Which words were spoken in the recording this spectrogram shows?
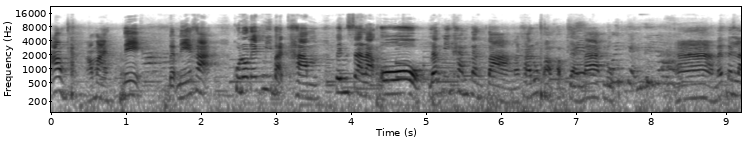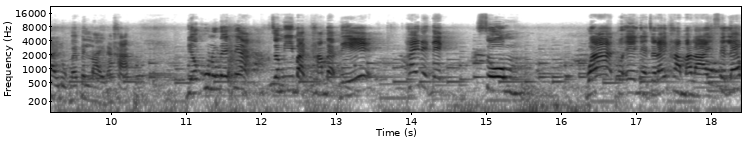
เอ้าเอาใหม่นี่แบบนี้ค่ะ คุณน้องเล็กมีบัตรคำเป็นสระโอ และมีคำต่างๆนะคะ ลูกหมาขอบใจมากลูกอ่าไม่เป็นไรลูกไม่เป็นไรนะคะ เดี๋ยวครูนกเล็กเนี่ยจะมีบัตรคำแบบนี้ ให้เด็กๆซุ่มว่าตัวเองเนี่ยจะได้คำอะไร เสร็จแล้ว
